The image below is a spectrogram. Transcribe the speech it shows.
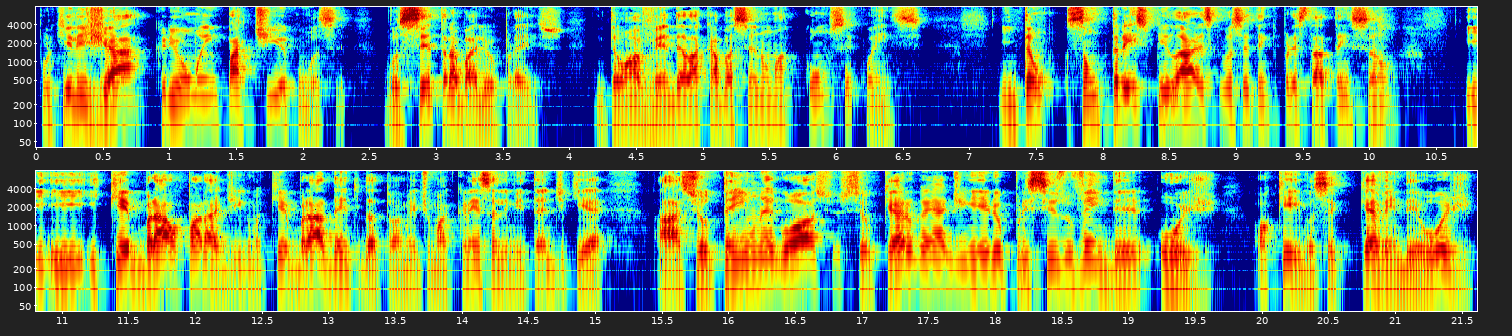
porque ele já criou uma empatia com você. Você trabalhou para isso. Então a venda ela acaba sendo uma consequência. Então são três pilares que você tem que prestar atenção e, e, e, quebrar o paradigma, quebrar dentro da tua mente uma crença limitante de que é, ah, se eu tenho um negócio, se eu quero ganhar dinheiro, eu preciso vender hoje. Ok, você quer vender hoje?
